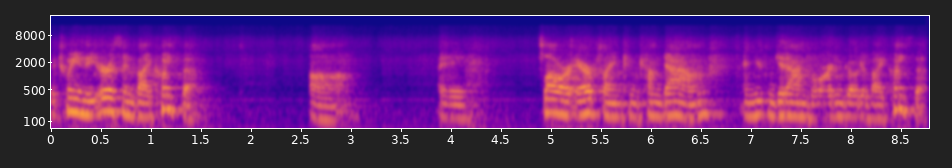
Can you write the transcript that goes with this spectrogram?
between the earth and Vaikuntha. Uh, a flower airplane can come down and you can get on board and go to Vaikuntha.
